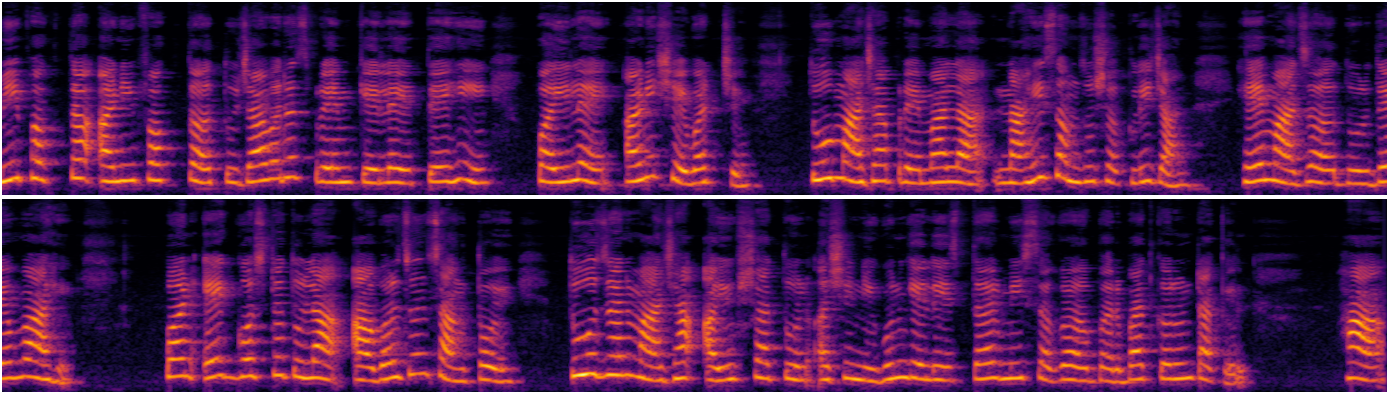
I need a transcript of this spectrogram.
मी फक्त आणि फक्त तुझ्यावरच प्रेम केले तेही पहिले आणि शेवटचे. तू माझ्या प्रेमाला नाही समजू शकली जान. हे माझं दुर्दैव आहे. पण एक गोष्ट तुला आवर्जून सांगतोय. तू जर माझ्या आयुष्यातून अशी निघून गेलीस तर मी सगळं बर्बाद करून टाकेल. हा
